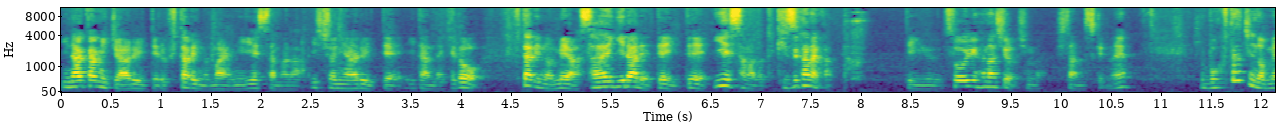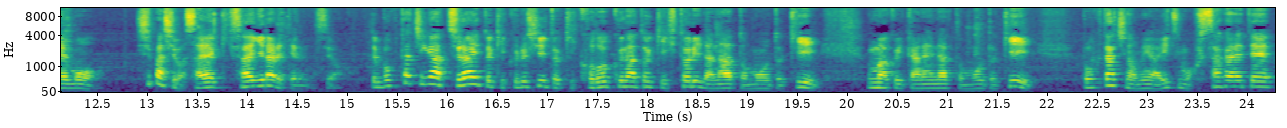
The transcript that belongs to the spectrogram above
田舎道を歩いてる2人の前にイエス様が一緒に歩いていたんだけど2人の目は遮られていてイエス様だと気づかなかったっていうそういう話をしましたんですけどね。僕たちの目もしばしば遮られてるんですよ。で僕たちが辛い時苦しい時孤独な時一人だなと思う時うまくいかないなと思う時僕たちの目はいつも塞がれて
